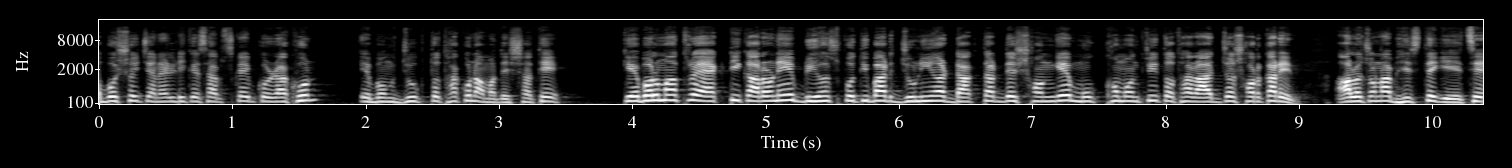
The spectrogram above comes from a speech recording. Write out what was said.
অবশ্যই চ্যানেলটিকে সাবস্ক্রাইব করে রাখুন এবং যুক্ত থাকুন আমাদের সাথে। কেবলমাত্র একটি কারণে বৃহস্পতিবার জুনিয়র ডাক্তারদের সঙ্গে মুখ্যমন্ত্রী তথা রাজ্য সরকারের আলোচনা ভেস্তে গিয়েছে।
